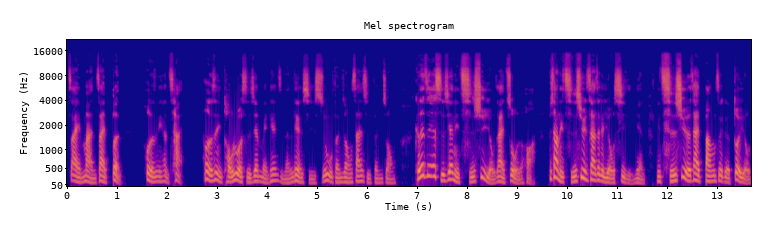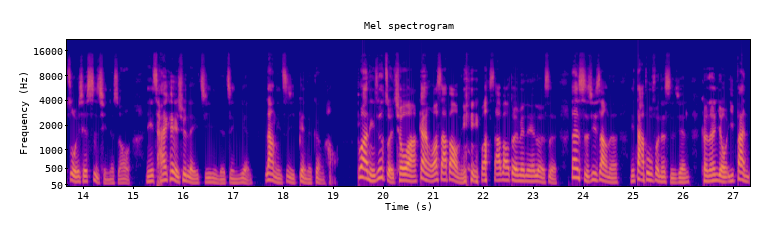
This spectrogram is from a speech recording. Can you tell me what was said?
再慢、再笨，或者是你很菜，或者是你投入的时间每天只能练习十五分钟、三十分钟，可是这些时间你持续有在做的话，就像你持续在这个游戏里面，你持续的在帮这个队友做一些事情的时候。你才可以去累积你的经验，让你自己变得更好。不然你就是嘴秋啊，干我要杀爆你，我要杀爆对面那些垃圾。但实际上呢，你大部分的时间，可能有一半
